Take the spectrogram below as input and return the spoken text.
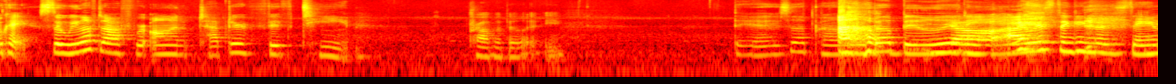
Okay, so we left off. We're on chapter 15. Probability. There's a probability. I was thinking the same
